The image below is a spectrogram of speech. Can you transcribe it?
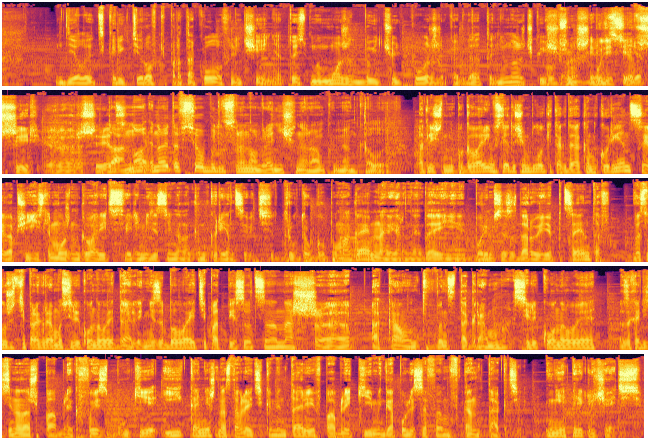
делать корректировки протоколов лечения. То есть мы, может быть, чуть позже, когда-то немножечко еще в общем, Будете сфере. вширь э, расширяться. Да, но, но это все будет все равно ограничено рамками онкологии. Отлично. Ну, поговорим в следующем блоке тогда о конкуренции. Вообще, если можно говорить в сфере медицины о конкуренции, ведь друг другу помогаем, наверное, да, и боремся за здоровье пациентов. Вы слушаете программу «Силиконовые дали». Не забывайте подписываться на наш э, аккаунт в Инстаграм «Силиконовые». Заходите на наш паблик в Фейсбуке и, конечно, оставляйте комментарии в паблике Мегаполис ФМ ВКонтакте. Не переключайтесь.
